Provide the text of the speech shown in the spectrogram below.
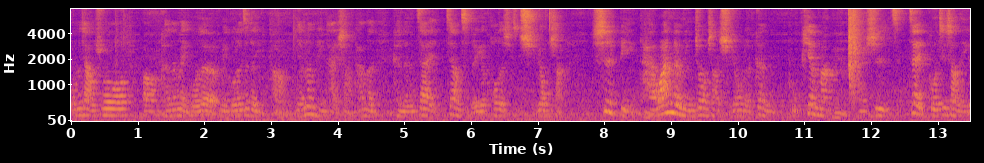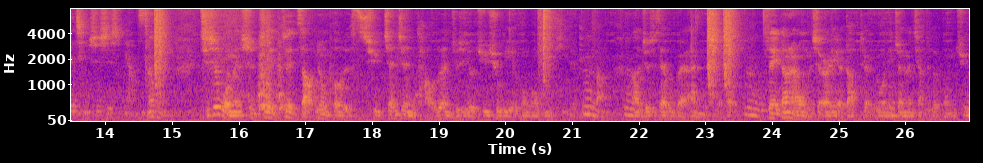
我们讲说，呃，可能美国的美国的这个呃言论平台上，他们可能在这样子的一个 policy 使用上，是比台湾的民众上使用的更普遍吗？还是在国际上的一个情势是什么样子？嗯其实我们是最最早用 POLIS 去真正讨论就是有居住力的公共议题的地方，啊，就是在乌贝尔案的时候。嗯所以当然我们是 early adopter，如果你专门讲这个工具，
